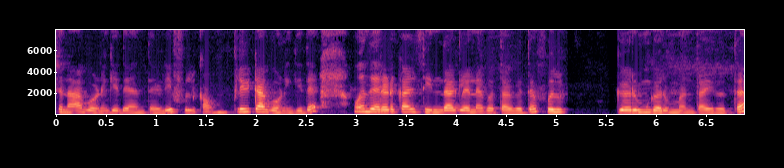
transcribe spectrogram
ಚೆನ್ನಾಗಿ ಒಣಗಿದೆ ಅಂತೇಳಿ ಫುಲ್ ಕಂಪ್ಲೀಟಾಗಿ ಒಣಗಿದೆ. ಒಂದು ಎರಡು ಕಾಳು ತಿಂದಾಗ್ಲೇ ಗೊತ್ತಾಗುತ್ತೆ ಫುಲ್ ಗರುಮ್ ಗರುಮ್ ಅಂತ ಇರುತ್ತೆ.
